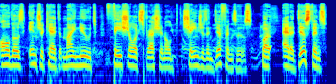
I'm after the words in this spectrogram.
all those intricate, minute facial expressional changes and differences. But at a distance,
